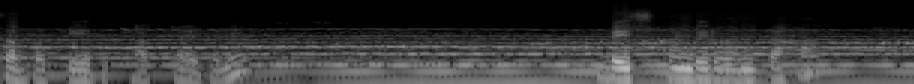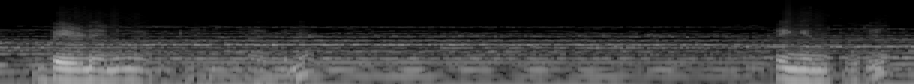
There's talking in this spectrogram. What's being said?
ಸಬ್ಬಕ್ಕಿ ಇದಕ್ಕೆ ಹಾಕ್ತಾ ಇದ್ದೀನಿ. ಬೇಯಿಸ್ಕೊಂಡಿರುವಂತಹ ಬೇಳೆನೂ ಇದಕ್ಕೆ ಹಾಕ್ತಾ ಇದ್ದೀನಿ. ತೆಂಗಿನ ತುರಿ.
